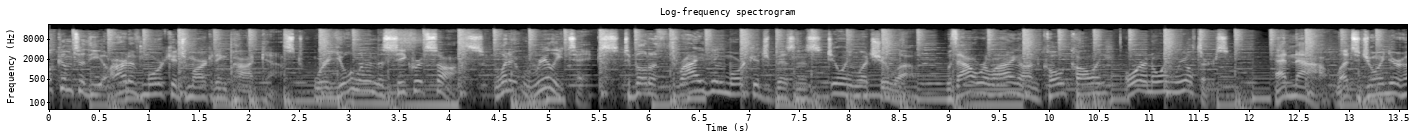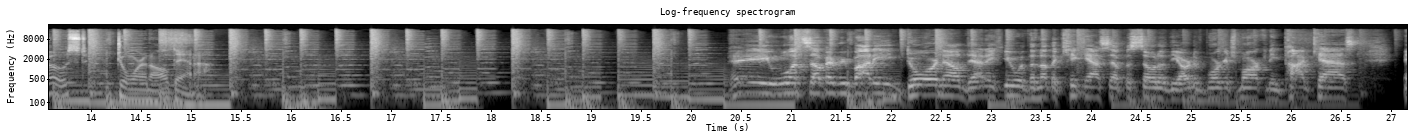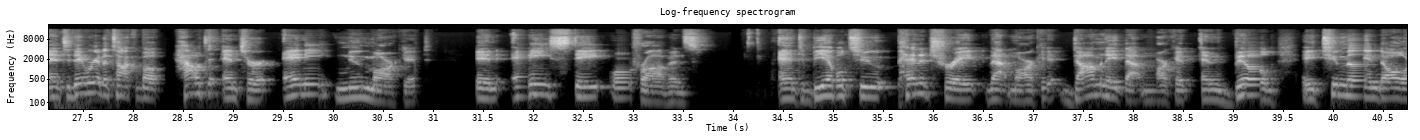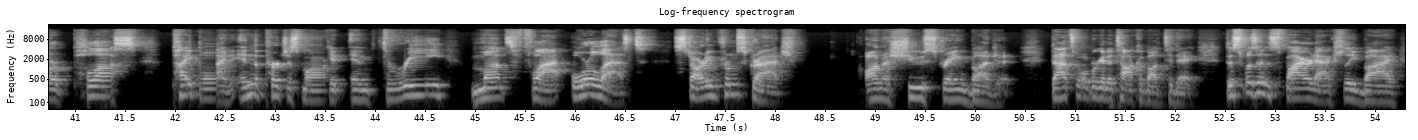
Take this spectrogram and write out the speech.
Welcome to the Art of Mortgage Marketing podcast, where you'll learn the secret sauce, what it really takes to build a thriving mortgage business doing what you love without relying on cold calling or annoying realtors. And now, let's join your host, Doren Aldana. Hey, what's up, everybody? Doren Aldana here with another kick ass episode of the Art of Mortgage Marketing podcast. And today we're going to talk about how to enter any new market in any state or province and to be able to penetrate that market, dominate that market, and build a $2 million plus pipeline in the purchase market in three months flat or less, starting from scratch on a shoestring budget. That's what we're going to talk about today. This was inspired actually by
